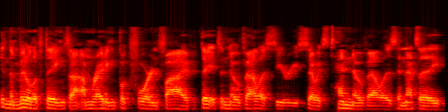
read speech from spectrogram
in the middle of things. I'm writing book four and five. It's a novella series, so it's ten novellas, and that's a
